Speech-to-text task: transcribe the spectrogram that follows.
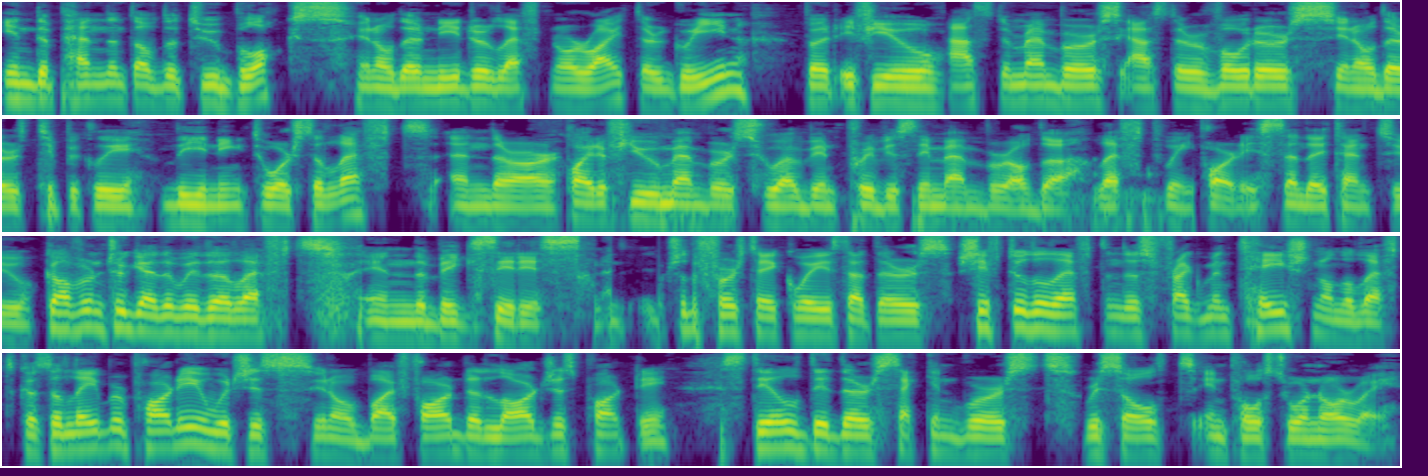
independent of the two blocks, you know, they're neither left nor right, they're green. But if you ask the members, ask their voters, you know, they're typically leaning towards the left. And there are quite a few members who have been previously member of the left wing parties, and they tend to govern together with the left in the big cities. So the first takeaway is that there's shift to the left and there's fragmentation on the left because the Labour Party, which is, you know, by far the largest party, still did their second worst result in post-war Norway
